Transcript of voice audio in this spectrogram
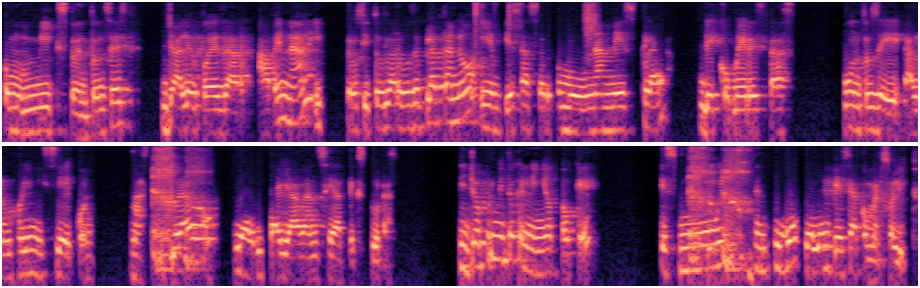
como mixto. Entonces, ya le puedes dar avena y trocitos largos de plátano y empieza a hacer como una mezcla de comer estos puntos de, a lo mejor inicié con más texturado y ahorita ya avancé a texturas. Si yo permito que el niño toque, es muy sencillo que él empiece a comer solito.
